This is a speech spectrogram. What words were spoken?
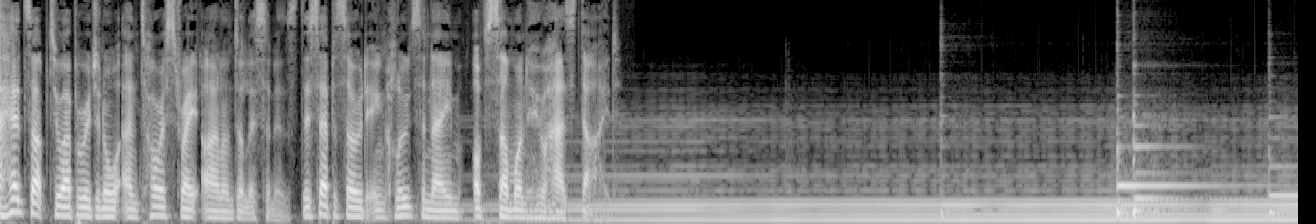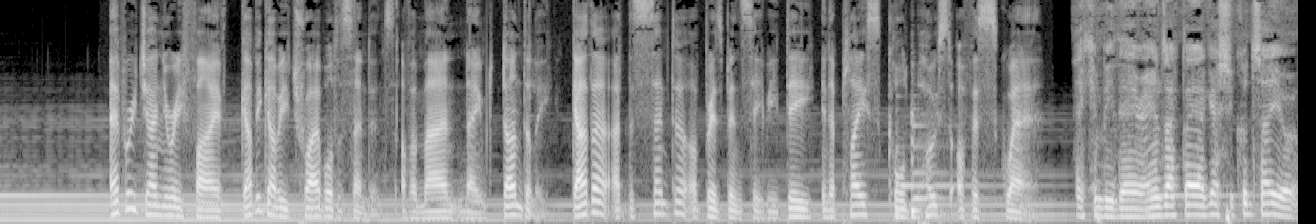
A heads up to Aboriginal and Torres Strait Islander listeners this episode includes the name of someone who has died. Every January 5, Gubbi Gubbi tribal descendants of a man named Dundalli gather at the centre of Brisbane CBD in a place called Post Office Square. It can be their Anzac Day, I guess you could say, or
